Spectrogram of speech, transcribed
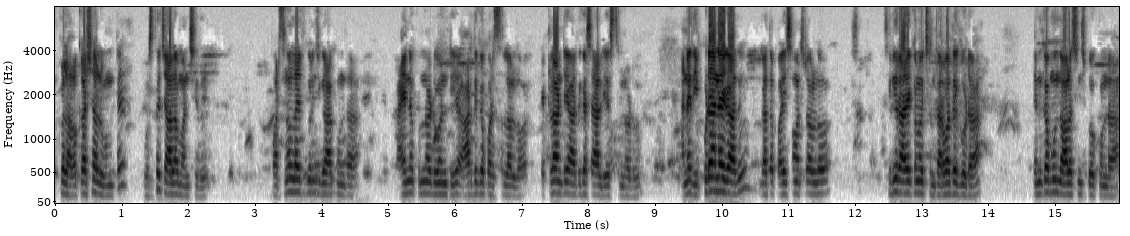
ఒకవేళ అవకాశాలు ఉంటే వస్తే చాలా మంచిది. పర్సనల్ లైఫ్ గురించి కాకుండా ఆయనకున్నటువంటి ఆర్థిక పరిస్థితులలో ఎట్లాంటి ఆర్థిక సాయాలు చేస్తున్నాడు అనేది ఇప్పుడనే కాదు గత పది సంవత్సరాల్లో సినీ రాజకీయంలో వచ్చిన తర్వాత కూడా వెనుక ముందు ఆలోచించుకోకుండా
